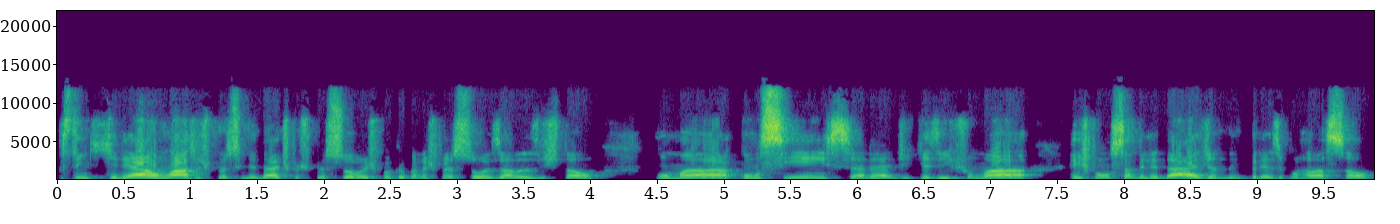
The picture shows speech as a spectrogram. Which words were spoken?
Você tem que criar um laço de proximidade com as pessoas, porque quando as pessoas elas estão com uma consciência né, de que existe uma responsabilidade da empresa com relação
